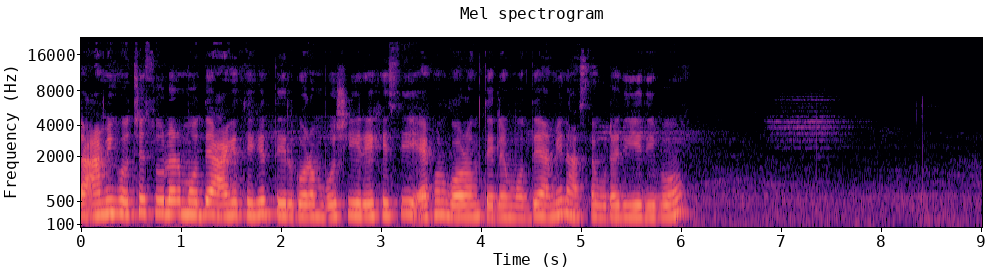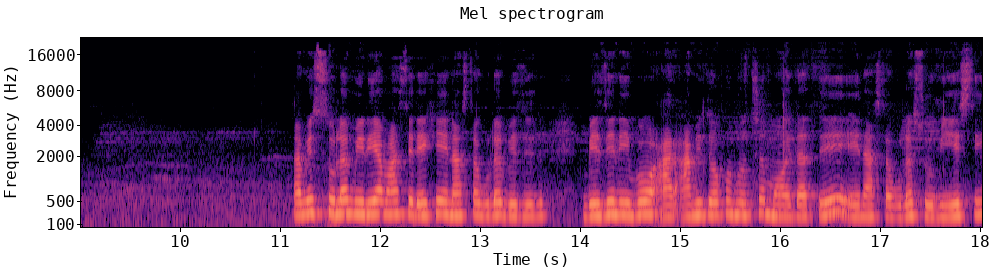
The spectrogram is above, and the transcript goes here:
তো আমি হচ্ছে চুলার মধ্যে আগে থেকে তেল গরম বসিয়ে রেখেছি। এখন গরম তেলের মধ্যে আমি নাস্তাগুলো দিয়ে দিব। আমি চুলা মিডিয়াম আছে রেখে এই নাস্তাগুলো বেজে বেজে নিব। আর আমি যখন হচ্ছে ময়দাতে এই নাস্তাগুলো চুবিয়েছি,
